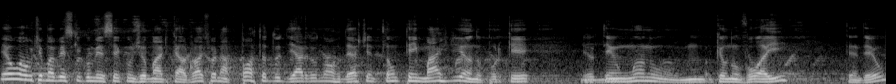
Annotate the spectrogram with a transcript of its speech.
Eu, a última vez que comecei com o Gilmar de Carvalho foi na porta do Diário do Nordeste, então tem mais de ano, porque eu tenho um ano que eu não vou aí, entendeu?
